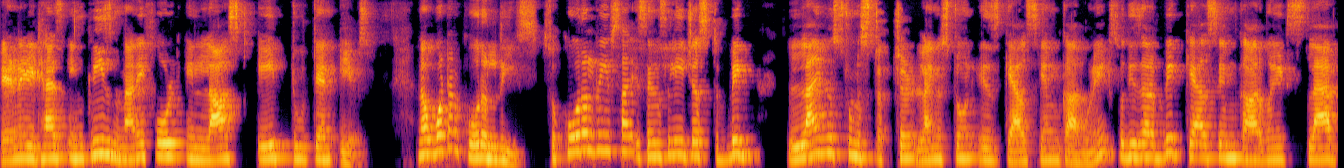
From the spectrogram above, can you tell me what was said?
and it has increased manifold in last 8 to 10 years. Now what are coral reefs? So coral reefs are essentially just big limestone structure. Limestone is calcium carbonate. So these are big calcium carbonate slab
